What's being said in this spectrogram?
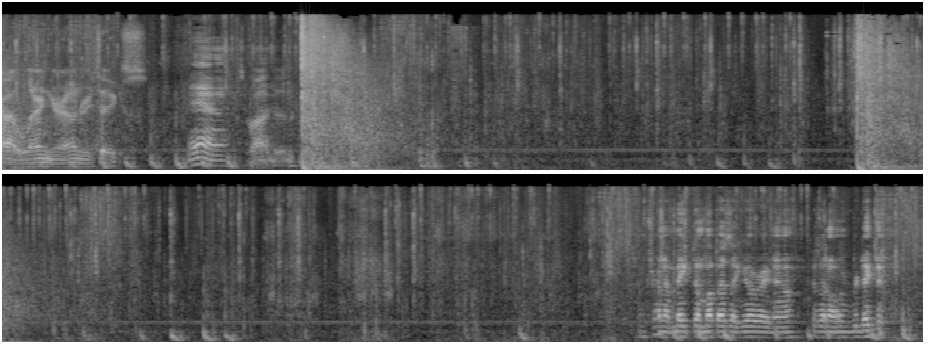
of learn your own retakes. Yeah. That's what I did. Make them up as I go right now, because I don't want to predict them.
